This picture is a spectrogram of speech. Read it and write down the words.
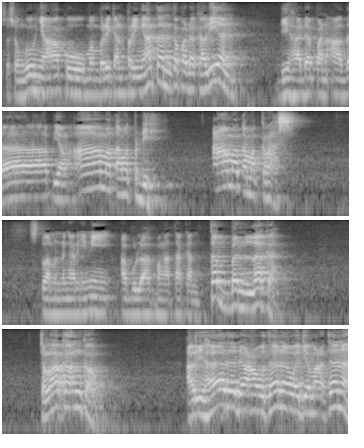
Sesungguhnya aku memberikan peringatan kepada kalian di hadapan adab yang amat-amat pedih amat-amat keras. Setelah mendengar ini Abu Lahab mengatakan, "Tabban laka." Celaka engkau. Alihada da'awtana wa jama'tana.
